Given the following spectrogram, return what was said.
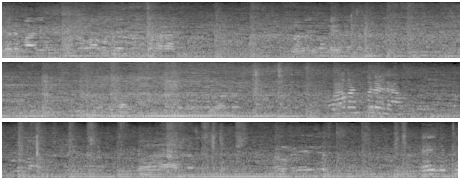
Padapa yung gawa ko doon sa nakaraan. Okay, okay na naman. Hawakan ko na lang. Wow. Eh, ito.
